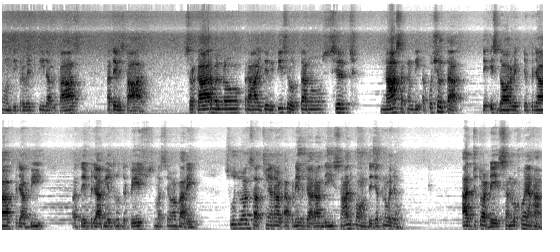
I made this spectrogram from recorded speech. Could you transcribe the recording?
ਹੋਣ ਦੀ ਪ੍ਰਵਿਰਤੀ ਦਾ ਵਿਕਾਸ ਅਤੇ ਵਿਸਥਾਰ। ਸਰਕਾਰ ਵੱਲੋਂ ਰਾਜ ਦੇ ਵਿੱਤੀ ਸਰੋਤਾਂ ਨੂੰ ਸਿਰਜ ਨਾ ਸਕਣ ਦੀ ਅਕੁਸ਼ਲਤਾ ਦੇ ਇਸ ਦੌਰ ਵਿੱਚ ਪੰਜਾਬ, ਪੰਜਾਬੀ ਅਤੇ ਪੰਜਾਬੀਅਤ ਨੂੰ ਦਰਪੇਸ਼ ਸਮੱਸਿਆਵਾਂ ਬਾਰੇ ਸੂਝਵਾਨ ਸਾਥੀਆਂ ਨਾਲ ਆਪਣੇ ਵਿਚਾਰਾਂ ਦੀ ਸਾਂਝ ਪਾਉਣ ਦੇ ਯਤਨ ਵਜੋਂ ਅੱਜ ਤੁਹਾਡੇ ਸਨਮੁਖ ਹੋਇਆ ਹਾਂ।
